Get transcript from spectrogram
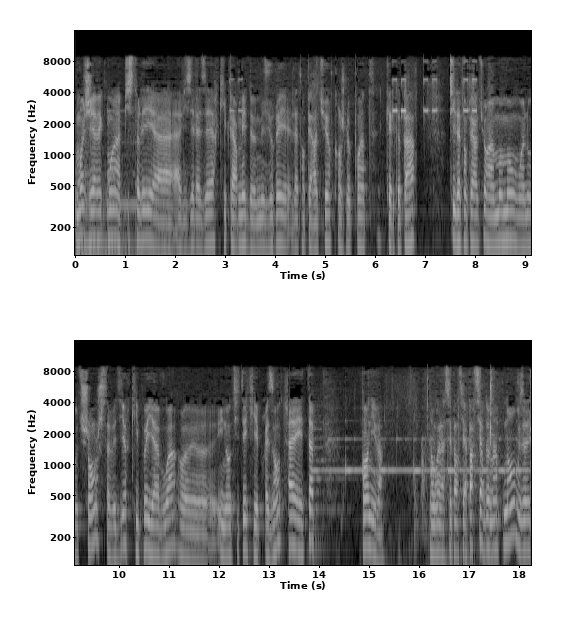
Moi, j'ai avec moi un pistolet à, à visée laser qui permet de mesurer la température quand je le pointe quelque part. Si la température à un moment ou un autre change, ça veut dire qu'il peut y avoir euh, une entité qui est présente. Allez, top, on y va. Donc voilà, c'est parti. À partir de maintenant, vous allez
